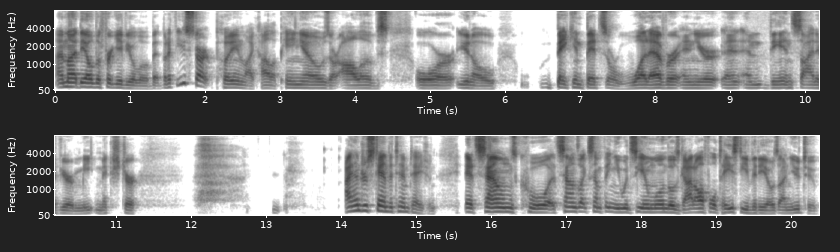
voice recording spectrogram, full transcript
I might be able to forgive you a little bit. But if you start putting like jalapenos or olives or, you know, bacon bits or whatever and your and, and the inside of your meat mixture I understand the temptation. It sounds cool. It sounds like something you would see in one of those god awful tasty videos on YouTube.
